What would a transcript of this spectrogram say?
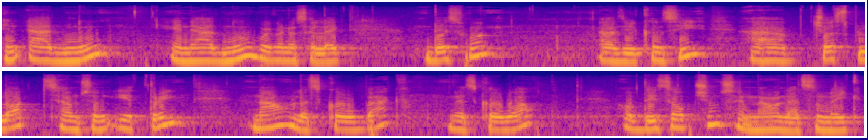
And add new. And add new. We're going to select this one. As you can see I have just blocked Samsung A3 now let's go back. Let's go out of these options and now let's make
